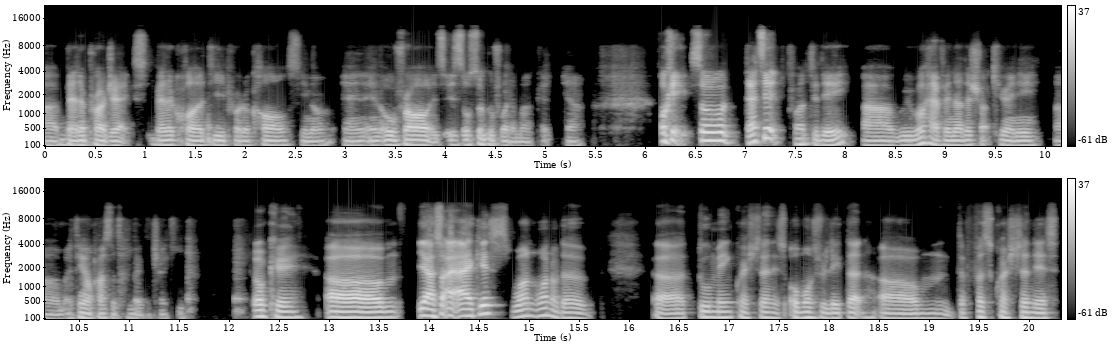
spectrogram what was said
uh, better projects, better quality protocols, you know, and, and overall it's, it's also good for the market. Yeah. Okay, so that's it for today. Uh, we will have another short Q&A. Um, I think I'll pass the time back to Jacky. Okay. Um, yeah, so I, I guess one, one of the uh, two main questions is almost related. Um, the first question is,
